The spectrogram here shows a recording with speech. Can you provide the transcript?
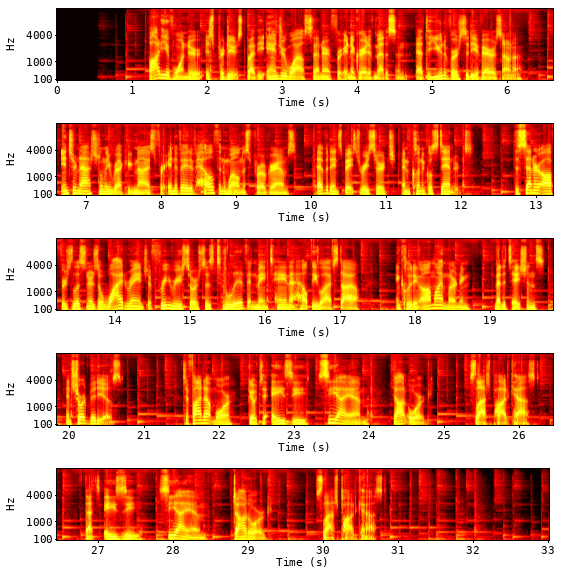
Body of Wonder is produced by the Andrew Weil Center for Integrative Medicine at the University of Arizona, internationally recognized for innovative health and wellness programs, evidence based research, and clinical standards. The center offers listeners a wide range of free resources to live and maintain a healthy lifestyle, including online learning, meditations, and short videos. To find out more, go to azcim.org slash podcast. That's azcim.org slash podcast.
